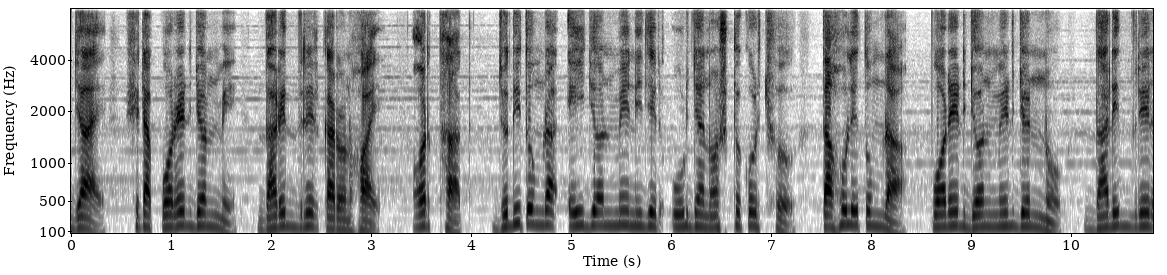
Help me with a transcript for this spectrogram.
যায়, সেটা পরের জন্মে দারিদ্র্যের কারণ হয়। অর্থাৎ, যদি তোমরা এই জন্মে নিজের ঊর্জা নষ্ট করছ, তাহলে তোমরা পরের জন্মের জন্য দারিদ্র্যের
